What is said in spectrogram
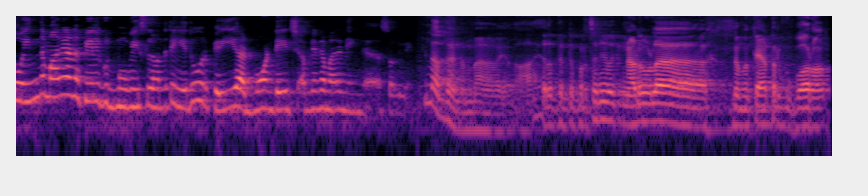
ஸோ இந்த மாதிரியான ஃபீல் குட் மூவிஸில் வந்துட்டு ஏதோ ஒரு பெரிய அட்வான்டேஜ் அப்படின்ற மாதிரி நீங்கள் சொல்லுவீங்க. இல்லை அதான் நம்ம ஆயிரத்தெட்டு பிரச்சனைகளுக்கு நடுவில் நம்ம தேட்டருக்கு போகிறோம்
